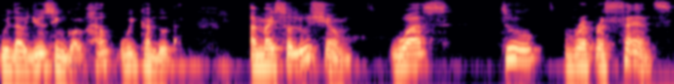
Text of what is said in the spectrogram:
without using goal. How we can do that. And my solution was to represents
